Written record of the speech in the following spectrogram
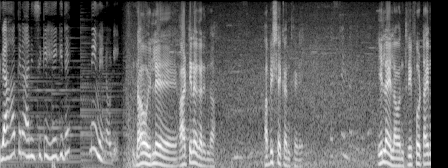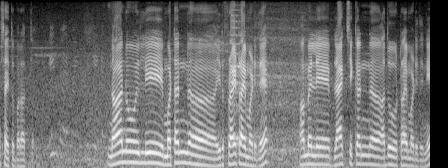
ಗ್ರಾಹಕರ ಅನಿಸಿಕೆ ಹೇಗಿದೆ? ನೀವೇ ನೋಡಿ. ನಾವು ಇಲ್ಲೇ ಆಟಿನಗರಿಂದ ಅಭಿಷೇಕ್ ಅಂತ ಹೇಳಿ. ಇಲ್ಲ ಇಲ್ಲ, ಒಂದು ತ್ರೀ ಫೋರ್ ಟೈಮ್ಸ್ ಆಯಿತು ಹೇಗೆ ನಾನು ಇಲ್ಲಿ ಮಟನ್ ಇದು ಫ್ರೈ ಟ್ರೈ ಮಾಡಿದೆ. ಆಮೇಲೆ ಬ್ಲ್ಯಾಕ್ ಚಿಕನ್ ಅದು ಟ್ರೈ ಮಾಡಿದ್ದೀನಿ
